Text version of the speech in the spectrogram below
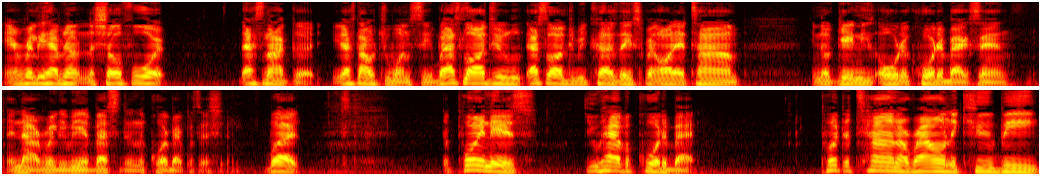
and really have nothing to show for it that's not good. That's not what you want to see. But that's largely that's largely because they spent all that time, you know, getting these older quarterbacks in and not really being invested in the quarterback position. But the point is, you have a quarterback. Put the talent around the QB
